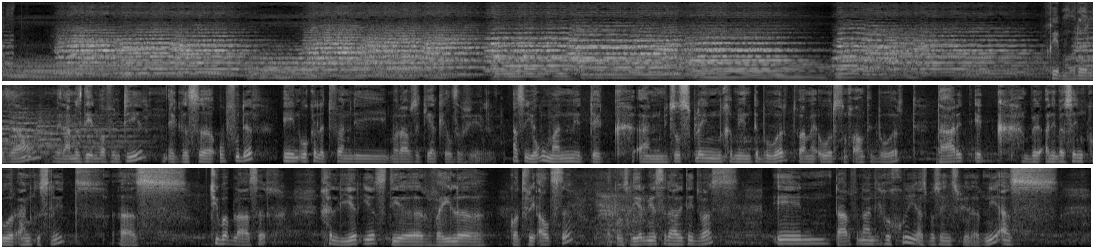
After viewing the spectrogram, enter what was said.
Goeiemôre Lisel. My naam is Dean Waffentier. Ek is 'n uh, opvoeder en ook 'n lid van die Morawiese Kerk Hilsevier. As 'n jong man het ek aan Mitchellsplein gemeente behoort waar my ouers nog altyd behoort. Daar het ek aan die bassinkoor aangesluit as tuba blaser geleer eers deur Wyle Godfrey Alste wat ons leermeester daardie tyd was en daarvan aan die gegroei as bassinspeler nie as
